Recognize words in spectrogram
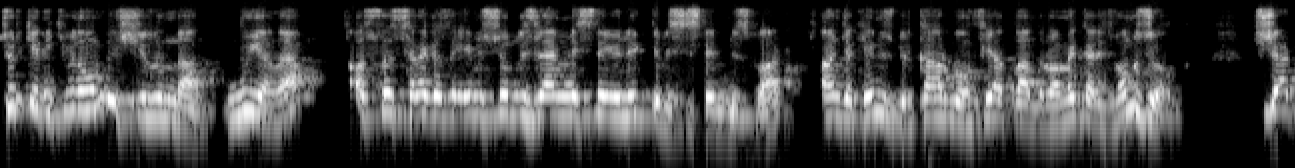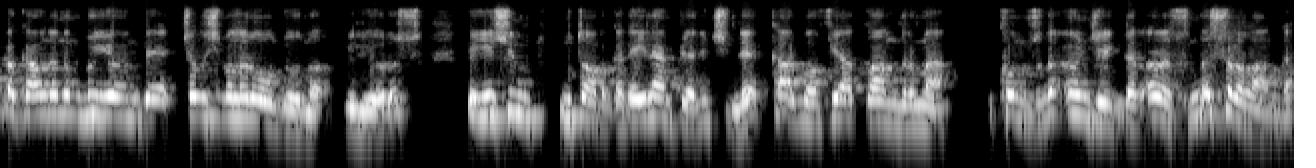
Türkiye'de 2015 yılından bu yana aslında sera gazı emisyonu izlenmesine yönelik de bir sistemimiz var. Ancak henüz bir karbon fiyatlandırma mekanizmamız yok. Ticaret Bakanlığı'nın bu yönde çalışmaları olduğunu biliyoruz. Ve Yeşil Mutabakat Eylem Planı içinde karbon fiyatlandırma konusunda öncelikler arasında sıralandı.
